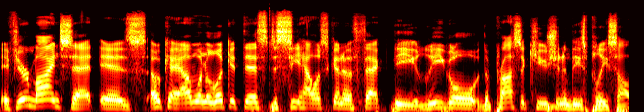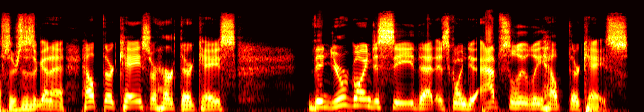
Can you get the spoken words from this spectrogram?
if your mindset is, okay, I want to look at this to see how it's going to affect the legal, the prosecution of these police officers, is it going to help their case or hurt their case? Then you're going to see that it's going to absolutely help their case.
